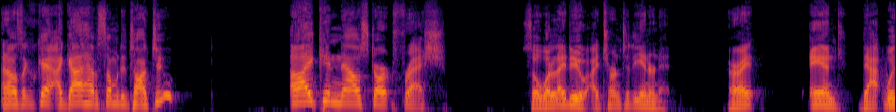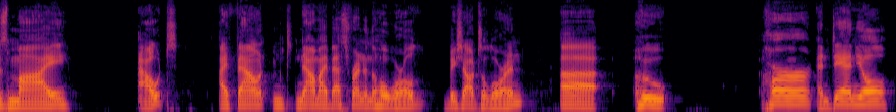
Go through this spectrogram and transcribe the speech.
And I was like, okay, I got to have someone to talk to. I can now start fresh. So what did I do? I turned to the internet. All right. And that was my out. I found now my best friend in the whole world. Big shout out to Lauren, uh, who, her and Daniel,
